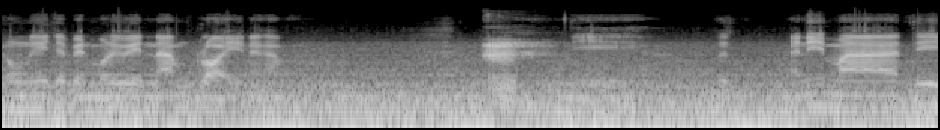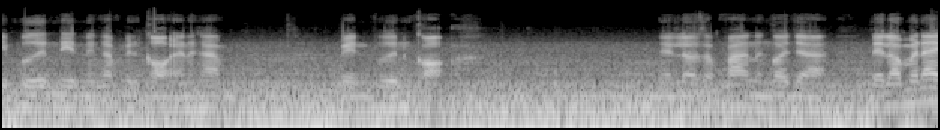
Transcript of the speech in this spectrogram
ตรงนี้จะเป็นบริเวณน้ำกร่อยนะครับนี่อันนี้มาที่พื้นดินนะครับ เป็นเกาะนะครับ เป็นพื้นเกาะเดี๋ยวเราสักพักหนึ่งก็จะแต่เราไม่ได้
